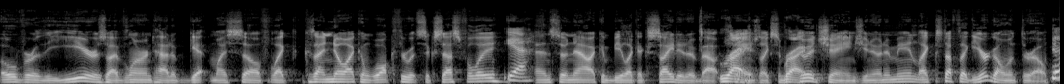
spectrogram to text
over the years I've learned how to get myself like because I know I can walk through it successfully. Yeah. and so now I can be like excited about Right, change, like some right. good change. You know what I mean? Like stuff like you're going through. Yeah,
